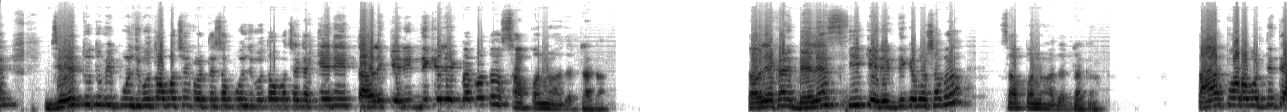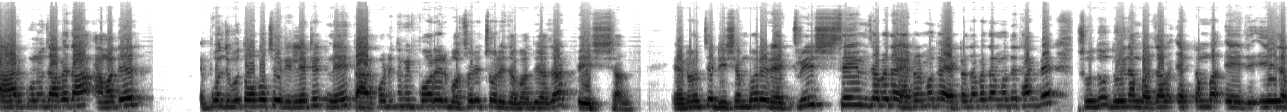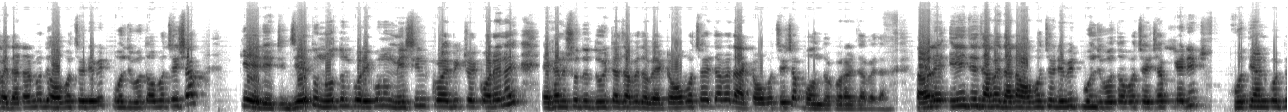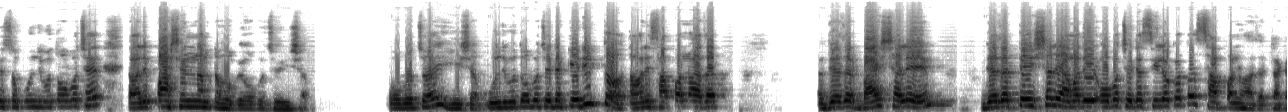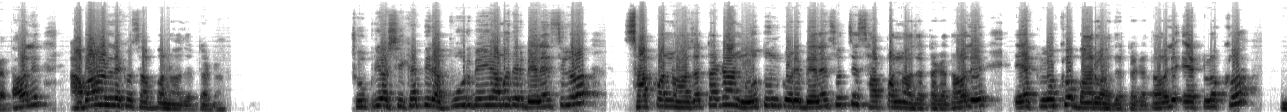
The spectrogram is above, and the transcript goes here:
যেহেতু তুমি পুঞ্জীভূত অবচয় করতেছো, পুঞ্জীভূত অবচয়টা ক্রেডিট তাহলে ক্রেডিট দিকে লিখবা কত? ছাপ্পান্ন হাজার টাকা। তাহলে এখানে ব্যালেন্স কি ক্রেডিট দিকে বসাবা? ছাপ্পান্ন হাজার টাকা। তার পরবর্তীতে আর কোনো জাবেদা আমাদের পঞ্জীভূত অবচয় রিলেটেড নেই। তারপরে তুমি পরের বছরে চলে যাবা দুই হাজার তেইশ সাল। এটা হচ্ছে ডিসেম্বরের একত্রিশ। সেম জাবেদা এটার মধ্যে একটা জাবেদার মধ্যে থাকবে। শুধু দুই নাম্বার যাবে, এক নাম্বার এই যে, এই জাবেদা এটার মধ্যে অবচয় ডেবিট পঞ্জীভূত অবচয় হিসাব ক্রেডিট যেহেতু নতুন করে কোনো মেশিন ক্রয় বিক্রয় করে নাই, এখানে শুধু দুইটা যাবে দেবে একটা অবচয় যাবে একটা অবচয় হিসাব বন্ধ করার যাবে তাহলে এই যে যাবে দাটা অবচয় ডেবিট পুঞ্জীভূত অবচয় হিসাব ক্রেডিট খতিয়ান করতেছো পুঞ্জীভূত অবচয়, তাহলে পাশের নামটা হবে অবচয় হিসাব। অবচয় হিসাব, পুঞ্জীভূত অবচয়টা ক্রেডিট তো? তাহলে ছাপ্পান্ন হাজার, দুই সালে, দুই হাজার তেইশ সালে আমাদের অবচয়টা ছিল কত? ছাপ্পান্ন হাজার টাকা। তাহলে আবার লেখো ছাপ্পান্ন হাজার টাকা। সুপ্রিয় শিক্ষার্থীরা, পূর্বেই আমাদের ব্যালেন্স ছিল ছাপ্পান্ন হাজার টাকা, নতুন করে ব্যালেন্স হচ্ছে ছাপ্পান্ন হাজার টাকা। তাহলে এক লক্ষ বারো হাজার টাকা। তাহলে এক লক্ষ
